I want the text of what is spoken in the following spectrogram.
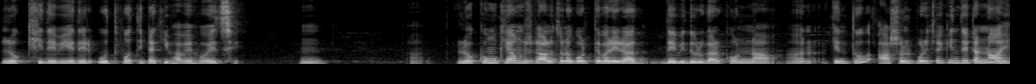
লক্ষ্মী দেবী এদের উৎপত্তিটা কীভাবে হয়েছে। হুম। লোকমুখে আমরা সেটা আলোচনা করতে পারি, এরা দেবী দুর্গার কন্যা কিন্তু আসল পরিচয় কিন্তু এটা নয়।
